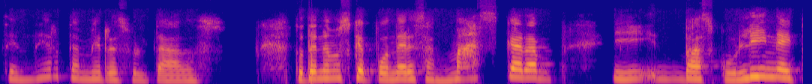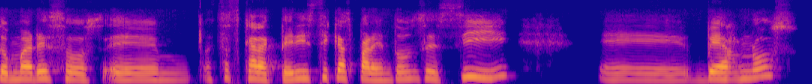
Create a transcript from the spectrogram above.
tener también resultados. No tenemos que poner esa máscara y, masculina y tomar esos, em, esas características para entonces sí eh, vernos,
